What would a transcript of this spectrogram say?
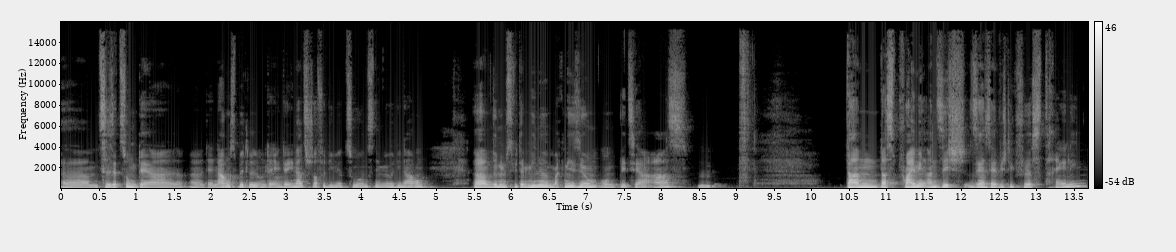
ähm, Zersetzung der, äh, der Nahrungsmittel und der, der, Inhaltsstoffe, die wir zu uns nehmen über die Nahrung. Ähm, du nimmst Vitamine, Magnesium und BCAAs. Mhm. Dann das Priming an sich sehr, sehr wichtig fürs Training,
